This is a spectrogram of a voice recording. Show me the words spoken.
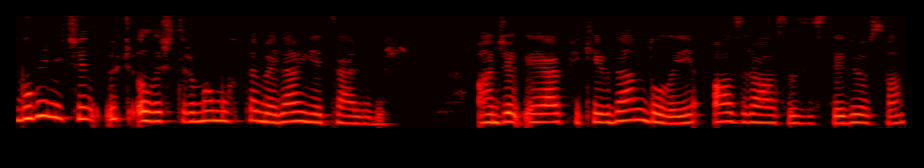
Bugün için üç alıştırma muhtemelen yeterlidir. Ancak eğer fikirden dolayı az rahatsız hissediyorsan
